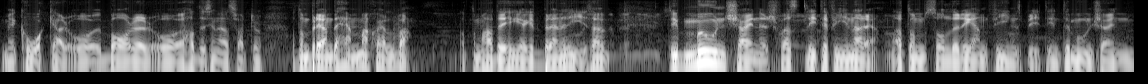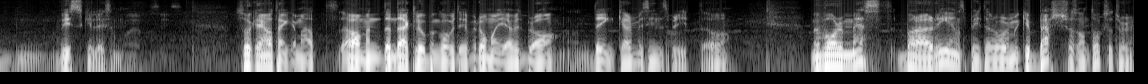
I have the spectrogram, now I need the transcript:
med kåkar och barer och hade sina svarta, att de brände hemma själva. Att de hade eget bränneri. Så, typ moonshiners fast lite finare. Att de sålde ren fin sprit, inte moonshine whisky liksom. Så kan jag tänka mig att, ja men den där klubben går vi till för de har jävligt bra drinkar med sin sprit och... Men var det mest bara ren sprit eller var det mycket bärs och sånt också tror du?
